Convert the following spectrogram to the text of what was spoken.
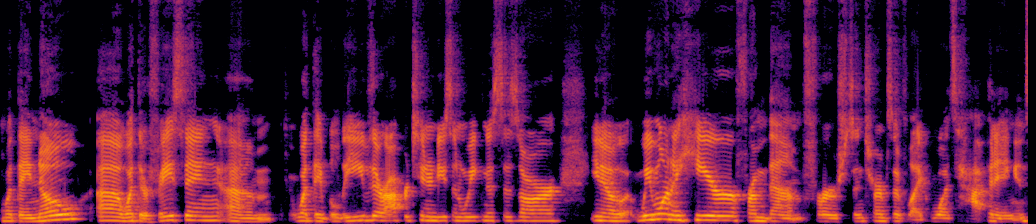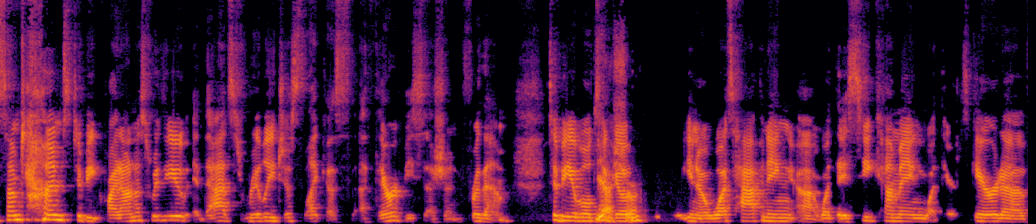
what they know, uh, what they're facing, um, what they believe their opportunities and weaknesses are. You know, we want to hear from them first in terms of like what's happening. And sometimes, to be quite honest with you, that's really just like a, a therapy session for them to be able to yeah, go. Sure. You know what's happening, uh, what they see coming, what they're scared of,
